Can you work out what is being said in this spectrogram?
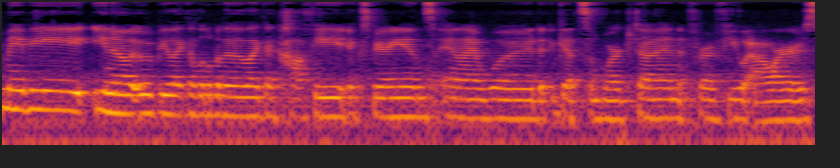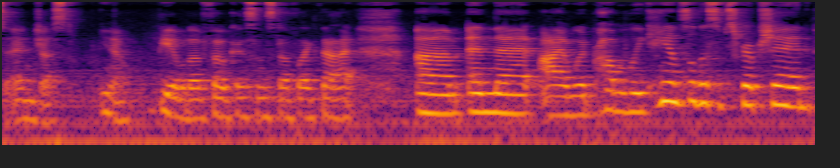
maybe, you know, it would be like a little bit of like a coffee experience and I would get some work done for a few hours and just, you know, be able to focus and stuff like that. Um, and that I would probably cancel the subscription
